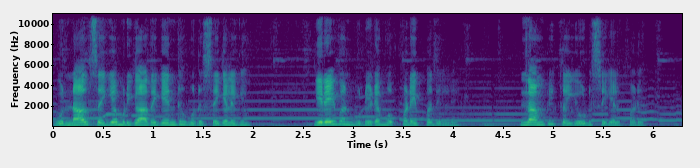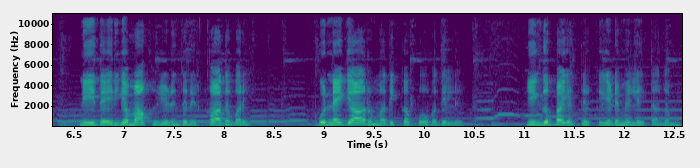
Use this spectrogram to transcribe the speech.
உன்னால் செய்ய முடியாத எந்த ஒரு செயலையும் இறைவன் உன்னிடம் ஒப்படைப்பதில்லை. நம்பிக்கையோடு செயல்படு. நீ தைரியமாக எழுந்து நிற்காத வரை உன்னை யாரும் மதிக்கப் போவதில்லை. இங்கு பயத்திற்கு இடமில்லை தங்கமே.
